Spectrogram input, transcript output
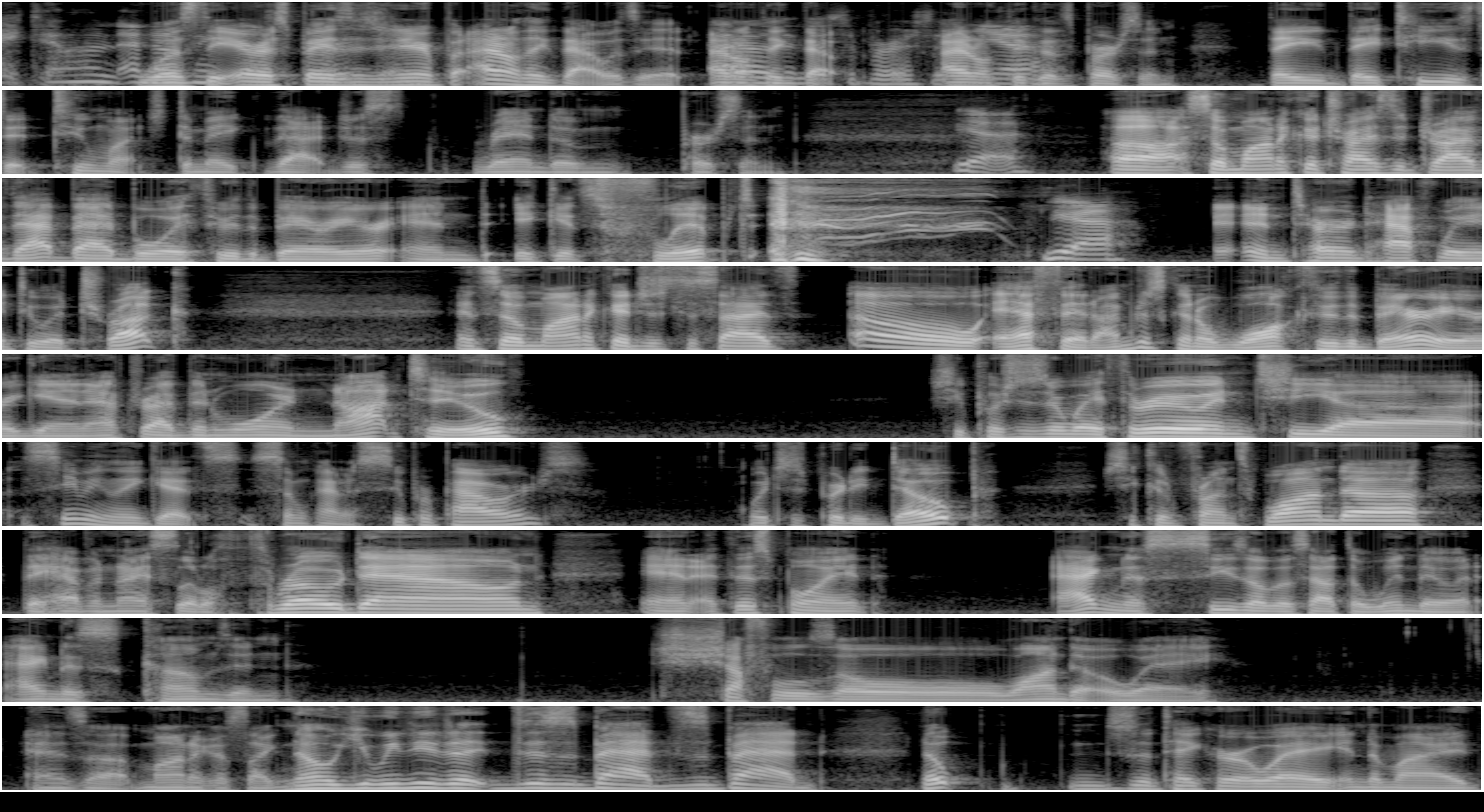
I don't. I don't was the think aerospace engineer, but I don't think that was it. I don't, think, that. that's a person. I don't yeah. think that's a person. They they teased it too much to make that just random person. Yeah. Uh, so Monica tries to drive that bad boy through the barrier, and it gets flipped Yeah. and turned halfway into a truck. And so Monica just decides, "Oh, F it! I'm just gonna walk through the barrier again after I've been warned not to." She pushes her way through, and she uh, seemingly gets some kind of superpowers, which is pretty dope. She confronts Wanda. They have a nice little throwdown, and at this point, Agnes sees all this out the window, and Agnes comes and shuffles old Wanda away. As uh, Monica's like, "No, you, we need to. This is bad. This is bad. Nope, I'm just gonna take her away into my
